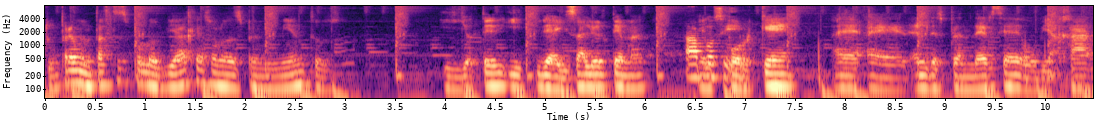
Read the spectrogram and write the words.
Tú preguntaste por los viajes o los desprendimientos. Y yo te y de ahí salió el tema Ah, el pues sí. por qué eh, eh, el desprenderse o viajar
